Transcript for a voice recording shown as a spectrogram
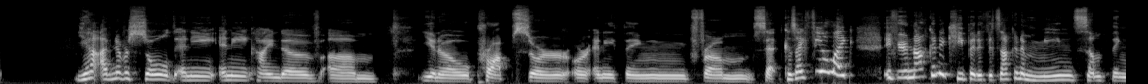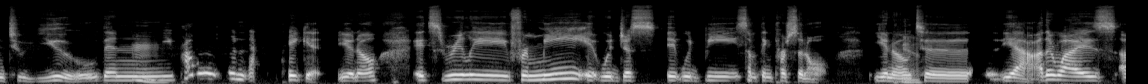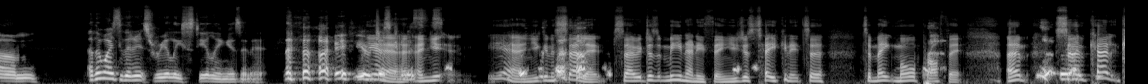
Yeah, I've never sold any any kind of um, you know props or or anything from set because I feel like if you're not going to keep it, if it's not going to mean something to you, then Mm. you probably shouldn't take it. You know, it's really for me, it would just it would be something personal. You know, Yeah. to yeah. Otherwise, um, otherwise, then it's really stealing, isn't it? if you're just yeah, gonna and you. Yeah, and you're going to sell it, so it doesn't mean anything. You're just taking it to to make more profit. Um, so, Kelly,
